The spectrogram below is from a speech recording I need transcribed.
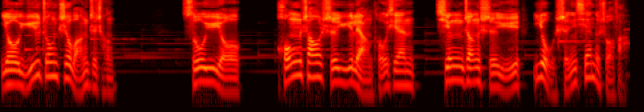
有鱼中之王之称，俗语有“红烧石鱼两头鲜，清蒸石鱼又神仙”的说法。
